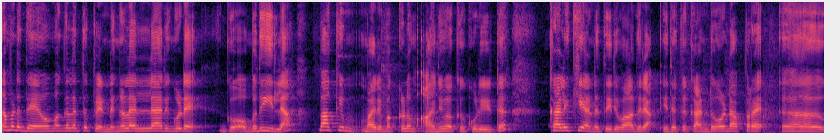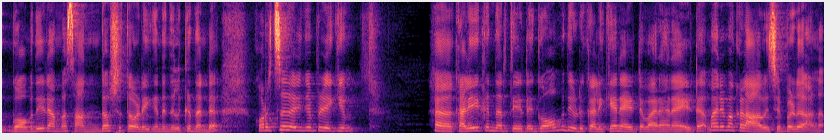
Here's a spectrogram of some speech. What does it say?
നമ്മുടെ ദേവമംഗലത്തെ പെണ്ണുങ്ങളെല്ലാവരും കൂടെ ഗോപതിയില്ല ബാക്കി മരുമക്കളും അനുവൊക്കെ കൂടിയിട്ട് കളിക്കുകയാണ് തിരുവാതിര. ഇതൊക്കെ കണ്ടുകൊണ്ട് അപ്പുറം ഗോപതിയുടെ അമ്മ സന്തോഷത്തോടെ ഇങ്ങനെ നിൽക്കുന്നുണ്ട്. കുറച്ച് കഴിഞ്ഞപ്പോഴേക്കും കളിയൊക്കെ നിർത്തിയിട്ട് ഗോമതിയോട് കളിക്കാനായിട്ട് വരാനായിട്ട് മരുമക്കൾ ആവശ്യപ്പെടുകയാണ്.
